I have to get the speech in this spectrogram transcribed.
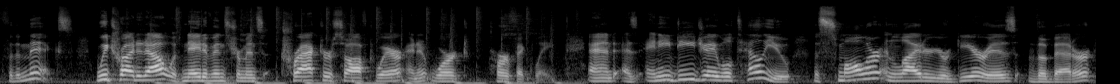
for the mix. We tried it out with Native Instruments Traktor software and it worked perfectly. And as any DJ will tell you, the smaller and lighter your gear is, the better,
